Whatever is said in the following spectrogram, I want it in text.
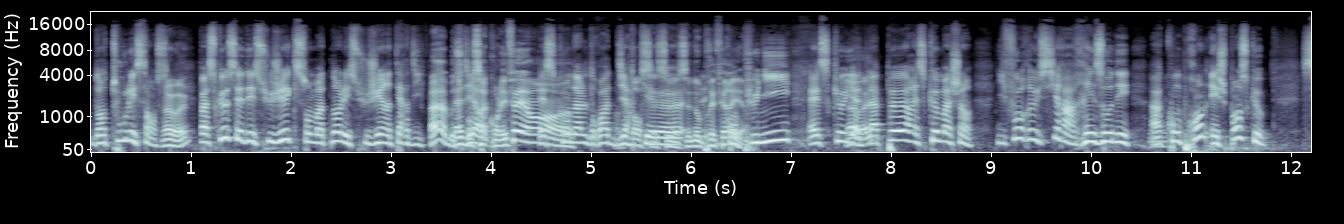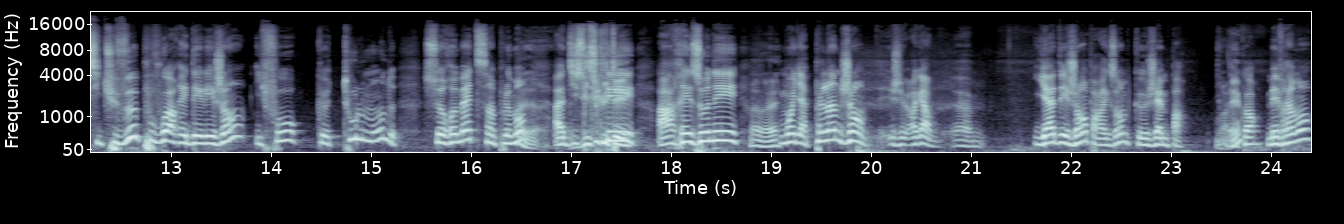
dans tous les sens. Mm. Ouais. Parce que c'est des sujets qui sont maintenant les sujets interdits. Ah, bah, c'est pour ça qu'on les fait. Hein. Est-ce qu'on a le droit de dire même temps, que c'est- c'est- c'est nos préférés. qu'on punit Est-ce qu'il y a Ah de la peur Est-ce que machin? Il faut réussir à raisonner, à Mm. comprendre. Et je pense que si tu veux pouvoir aider les gens, il faut que tout le monde se remette simplement Ouais, à discuter, discuter. à raisonner. Ouais, ouais. Moi, il y a plein de gens. Je, regarde, euh, il y a des gens, par exemple, que j'aime pas. D'accord? Mais vraiment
